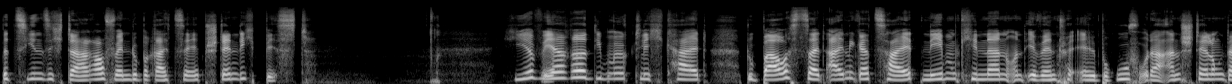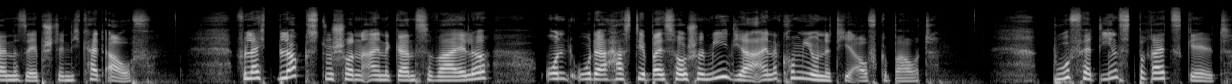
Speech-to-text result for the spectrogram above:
beziehen sich darauf, wenn du bereits selbstständig bist. Hier wäre die Möglichkeit, du baust seit einiger Zeit neben Kindern und eventuell Beruf oder Anstellung deine Selbstständigkeit auf. Vielleicht bloggst du schon eine ganze Weile und oder hast dir bei Social Media eine Community aufgebaut. Du verdienst bereits Geld.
